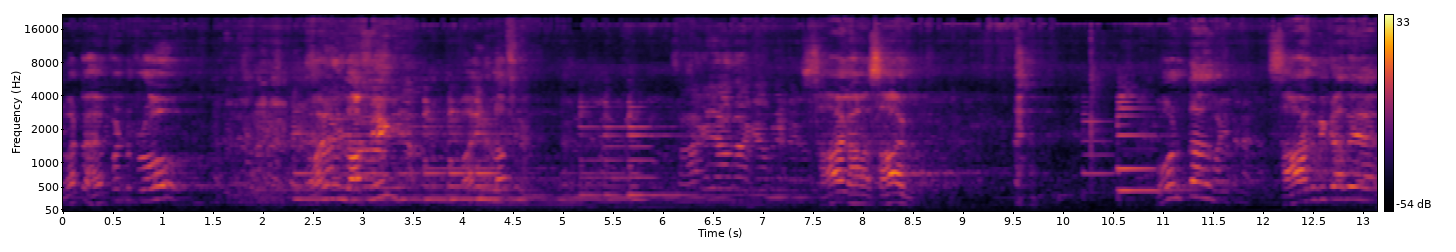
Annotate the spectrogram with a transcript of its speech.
What happened, bro? Why are you laughing? Why are you laughing? ਸਾਗ ਹਾਂ ਸਾਗ ਹੁਣ ਤਾਂ ਸਾਗ ਵੀ ਕਾਹਦੇ ਆ?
